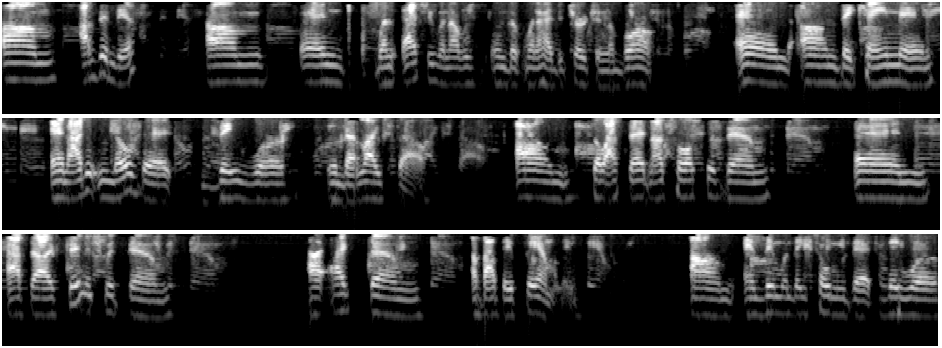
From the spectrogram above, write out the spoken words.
Um, I've been there. Um, and when actually when I was in the when I had the church in the Bronx, and um, they came in, and I didn't know that they were in that lifestyle. Um, so I sat and I talked to them, and after I finished with them, I asked them about their family. Um, and then when they told me that they were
